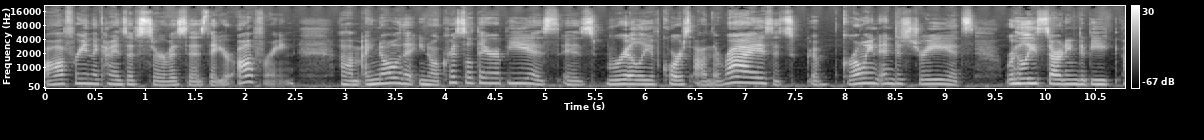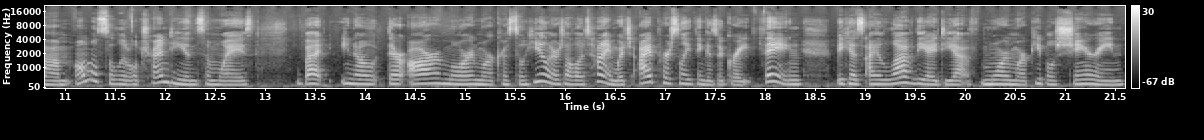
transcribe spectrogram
offering the kinds of services that you're offering. Um, I know that you know crystal therapy is is really, of course, on the rise. It's a growing industry. It's really starting to be um, almost a little trendy in some ways. But you know there are more and more crystal healers all the time, which I personally think is a great thing because I love the idea of more and more people sharing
